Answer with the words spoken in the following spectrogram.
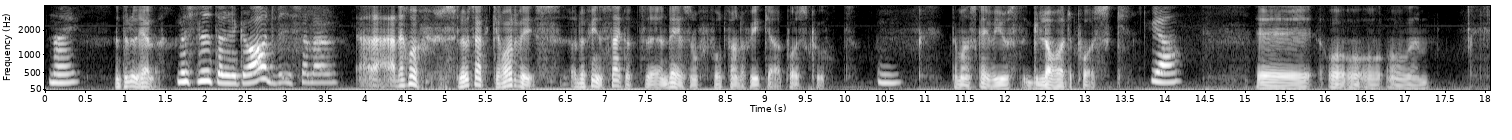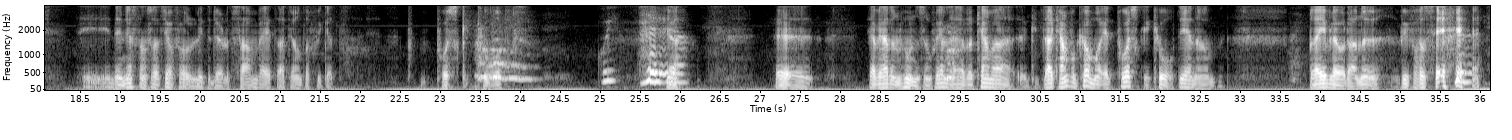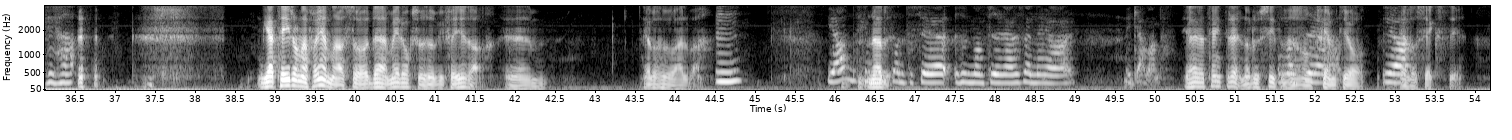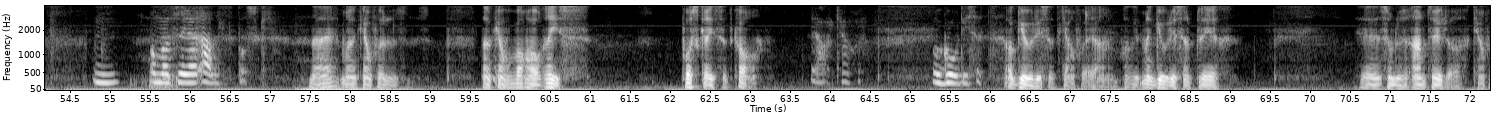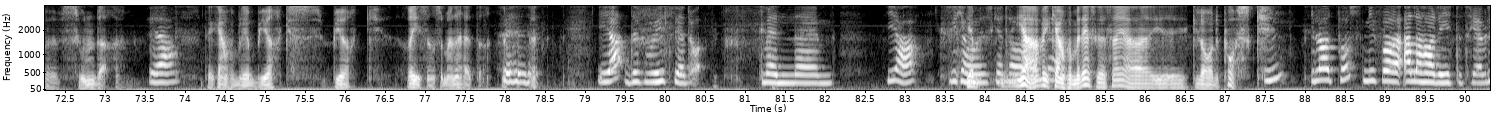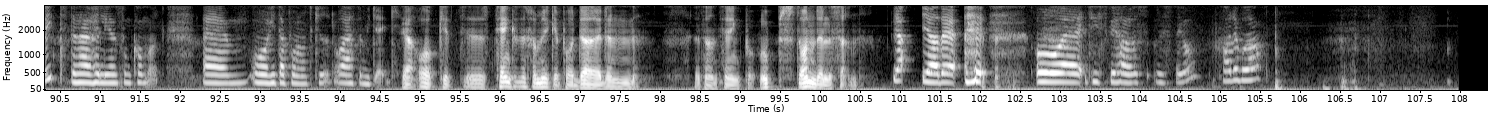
Nej. Inte du heller? Men slutade det gradvis eller? Ja, det har slutat gradvis. Och det finns säkert en del som fortfarande skickar påskkort. Mm. Där man skriver just glad påsk. Ja. Eh, och, och, och, och ehm, eh, det är nästan så att jag får lite dåligt samvete att jag inte har skickat påskkort. Oj. Ja. Eh, ja, vi hade en hund som skällde här. Det kan vara, där kanske kommer ett påskkort genom brevlådan nu. Vi får se. ja. ja, tiderna förändras och därmed också hur vi firar. Eh, eller hur Alva? Mm. Ja, det ska bli När- intressant att se hur man firar sen när jag är gammal. Ja, jag tänkte det. När du sitter här om firar 50 år Ja. eller 60. Mm. Om man firar alls påsk. Nej, man kanske, man kanske bara har ris. Påskriset kvar. Ja, kanske. Och godiset. Och godiset kanske, ja. Men godiset blir, eh, som du antyder, kanske sundare. Ja. Det kanske blir björks, björkrisen som man äter. Ja, det får vi se då. Men ehm, ja, vi kanske ska ta... ja, vi kanske med det ska säga eh, glad påsk. Mm. Glad påsk. Ni får alla ha det jättetrevligt den här helgen som kommer. Ehm, och hitta på något kul och äta mycket ägg. Ja, och eh, tänk inte för mycket på döden. Utan tänk på uppståndelsen. Ja, gör det. och eh, tills vi hörs nästa gång. Ha det bra.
